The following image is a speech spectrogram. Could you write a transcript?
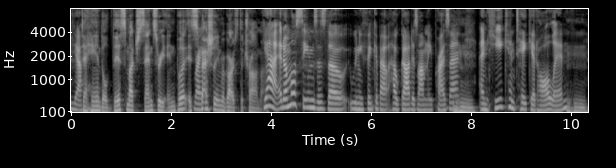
Yeah. to handle this much sensory input especially in regards to trauma Yeah, it almost seems as though when you think about how God is omnipresent Mm-hmm. and he can take it all in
